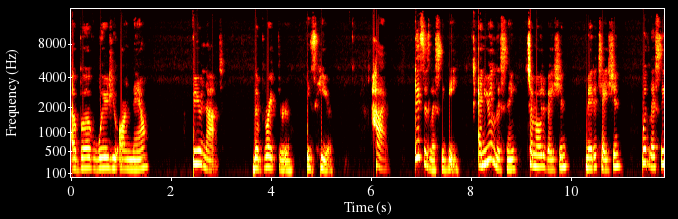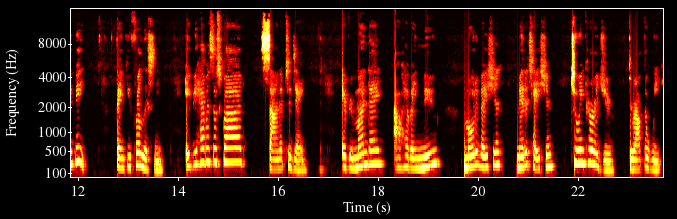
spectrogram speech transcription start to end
above where you are now? Fear not, the breakthrough is here. Hi, this is Leslie V, and you're listening to Motivation Meditation with Leslie V. Thank you for listening. If you haven't subscribed, sign up today. Every Monday, I'll have a new motivation meditation to encourage you throughout the week.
